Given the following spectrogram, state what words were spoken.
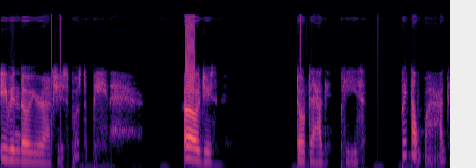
Even though you're actually supposed to be there. Oh, jeez. Don't lag, please. Please don't lag.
